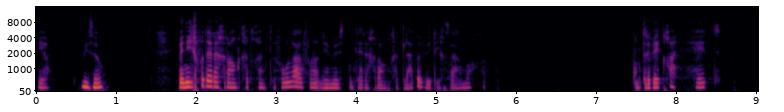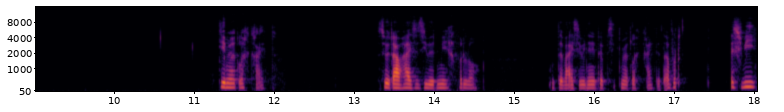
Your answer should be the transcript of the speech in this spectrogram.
Ja. Wieso? Wenn ich von dieser Krankheit davonlaufen könnte und nicht mit dieser Krankheit leben würde ich es auch machen. Und Rebecca hat die Möglichkeit. Es würde auch heißen, sie würde mich verlassen. Und dann weiß ich nicht, ob sie die Möglichkeit hat. Aber es ist wie,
